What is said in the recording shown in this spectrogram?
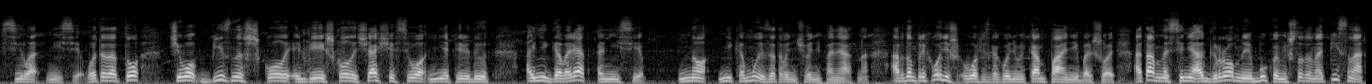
сила миссии. Вот это то, чего бизнес-школы, MBA-школы чаще всего не передают. Они говорят о миссии, но никому из этого ничего не понятно. А потом приходишь в офис какой-нибудь компании большой, а там на стене огромными буквами что-то написано,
